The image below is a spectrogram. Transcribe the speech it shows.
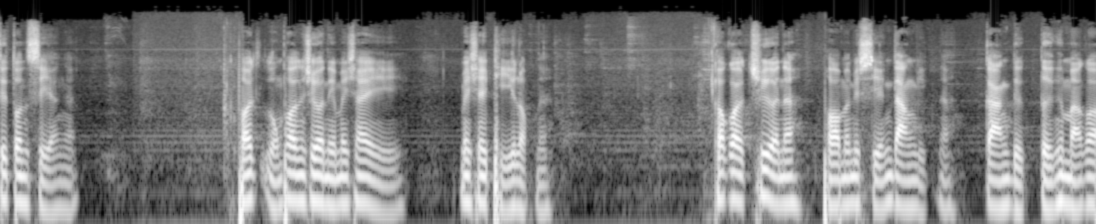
ที่ต้นเสียงอะเพราะหลวงพ่อท่านเชื่อเนี่ยไม่ใช่ไม่ใช่ผีหรอกนะเขาก็เชื่อนะพอมันมีเสียงดังอีกนะกลางดึกตื่นขึ้นมาก็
